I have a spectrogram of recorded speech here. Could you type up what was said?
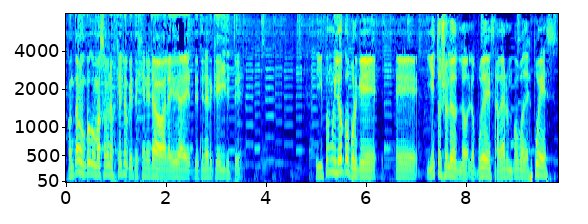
contame un poco más o menos qué es lo que te generaba la idea de, tener que irte. Y fue muy loco porque, eh, y esto yo lo, pude saber un poco después,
